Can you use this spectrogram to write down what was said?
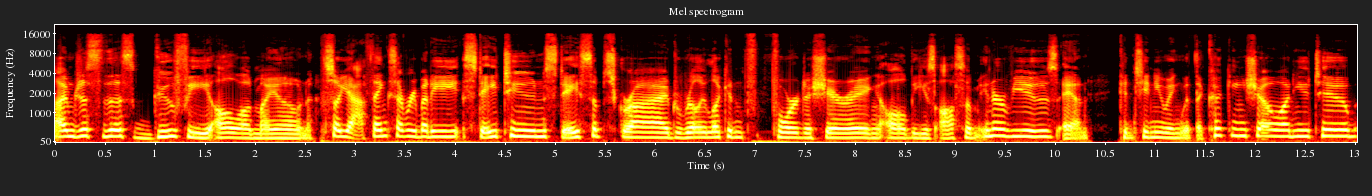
I'm just this goofy all on my own. So, yeah, thanks everybody. Stay tuned, stay subscribed. Really looking forward to sharing all these awesome interviews and continuing with the cooking show on YouTube.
